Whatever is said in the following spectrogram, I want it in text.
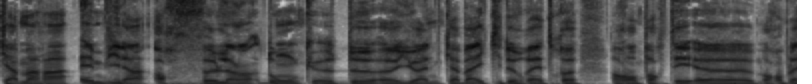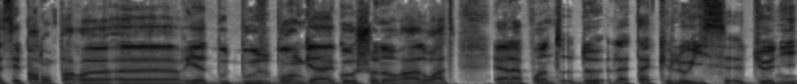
Camara Mvila, orphelin donc de Johan Cabaye qui devrait être remporté, euh, remplacé pardon par euh, euh, Riyad Boudbouz, Bouanga à gauche, Honora à droite et à la pointe de l'attaque Loïs Diony.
